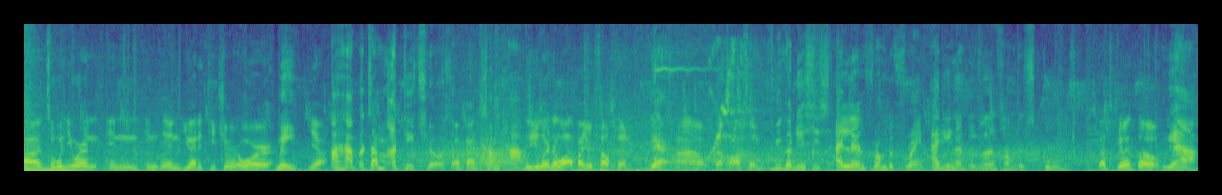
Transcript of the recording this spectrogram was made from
Uh, so when you were in, in England, you had a teacher or Me? yeah? I have a, some a teacher or something. Okay. Sometimes. So you learned a lot by yourself then. Yes. Wow, that's awesome. Because this is I learned from the friend. I Mm-hmm. did not learn from the school. That's good though. Yeah,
